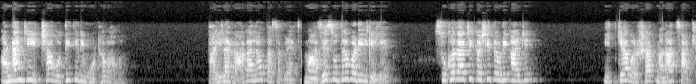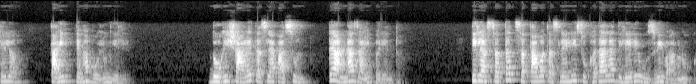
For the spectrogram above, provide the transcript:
अण्णांची इच्छा होती तिने मोठं व्हावं. ताईला राग आला होता सगळ्याचा. माझे सुद्धा वडील गेले सुखदाची कशी तेवढी काळजी? इतक्या वर्षात मनात साठलेलं ताई तेव्हा बोलून गेली. दोघी शाळेत असल्यापासून ते अण्णा जाईपर्यंत. तिला सतत सतावत असलेली सुखदाला दिलेली उजवी वागणूक.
